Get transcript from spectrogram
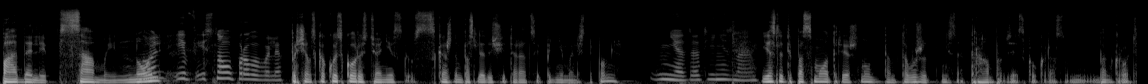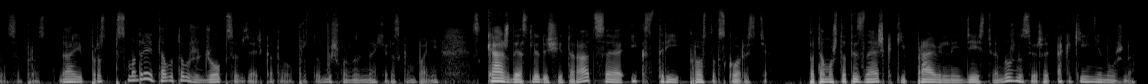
падали в самый ноль. Ноль. И, и снова пробовали. Причем с какой скоростью они с, с каждым последующей итерацией поднимались, ты помнишь? Нет, это я не знаю. Если ты посмотришь, ну, там того же, не знаю, Трампа взять, сколько раз он банкротился просто, да, и просто посмотреть того, того же Джобса взять, которого просто вышвырнули нахер из компании. С каждая следующая итерация x3 просто в скорости потому что ты знаешь, какие правильные действия нужно совершать, а какие не нужно.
